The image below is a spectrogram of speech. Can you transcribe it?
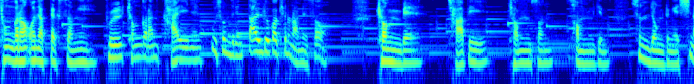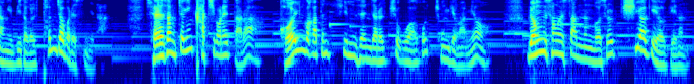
경건한 언약 백성이 불경건한 가인의 후손들인 딸들과 결혼하면서 경배, 자비, 겸손, 섬김, 순종 등의 신앙의 미덕을 던져버렸습니다. 세상적인 가치관에 따라 거인과 같은 힘센 자를 추구하고 존경하며 명성을 쌓는 것을 귀하게 여기는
